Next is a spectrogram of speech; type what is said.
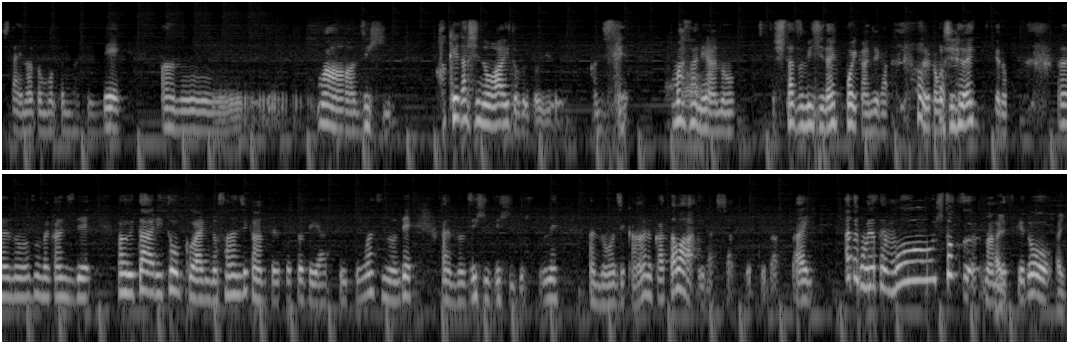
したいなと思ってますんで、あのーまあ、ぜひ、駆け出しのアイドルという感じで、まさにあの、下積み時代っぽい感じがするかもしれないんですけど、あの、そんな感じで、まあ、歌あり、トークありの3時間ということでやっていきますので、あの、ぜひぜひぜひね、あの、お時間ある方はいらっしゃってください。あとごめんなさい、もう一つなんですけど、はい。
